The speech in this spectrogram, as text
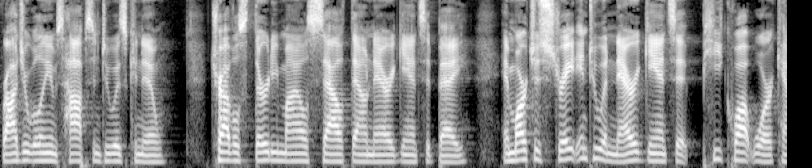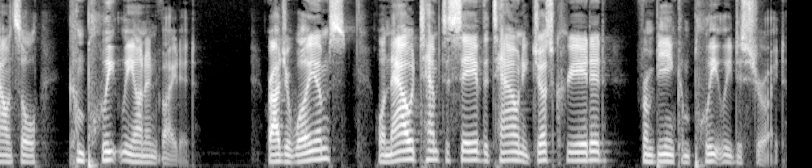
Roger Williams hops into his canoe, travels 30 miles south down Narragansett Bay, and marches straight into a Narragansett Pequot War Council completely uninvited. Roger Williams will now attempt to save the town he just created from being completely destroyed.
